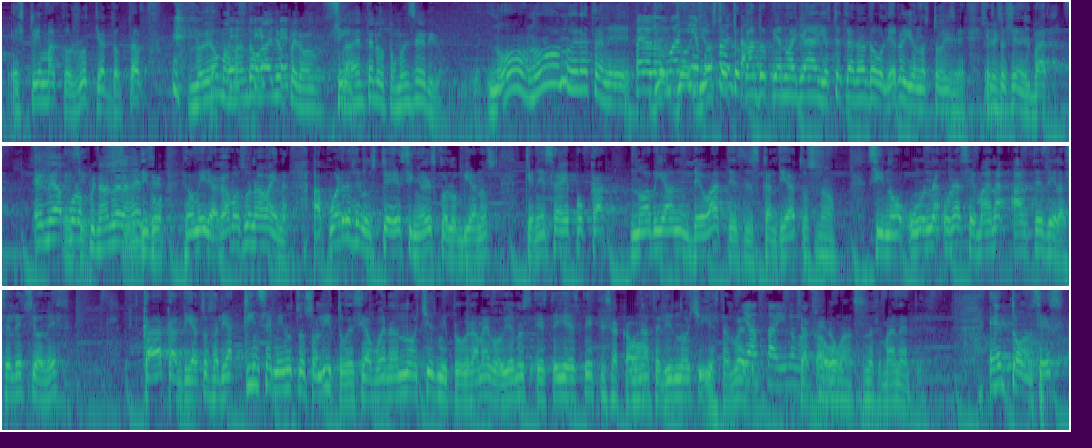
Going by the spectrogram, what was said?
es Clima Corrutia, el doctor. Lo dijo mamando gallo, pero Sí. la gente lo tomó en serio. No, no, no era tan... eh, Pero lo yo, estoy tocando piano allá, yo estoy cantando bolero, yo no estoy... eh, Esto es en el bar. Él le da por Eh, opinarle a la sí, gente. Dijo, dijo, mire, hagamos una vaina. Acuérdense ustedes, señores colombianos, que en esa época no habían debates de los candidatos, No. sino una, una semana antes de las elecciones. Cada candidato salía 15 minutos solito. Decía, buenas noches, mi programa de gobierno es este y este. Y se acabó. Una feliz noche y hasta luego. Y hasta ahí nomás. Se acabó, Sí, nomás. una semana antes. Entonces,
